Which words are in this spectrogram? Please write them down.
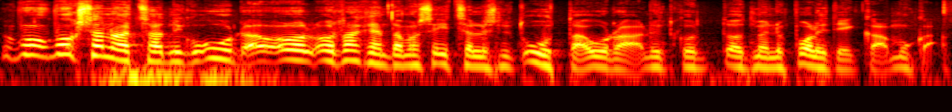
vo, voiko sanoa, että sä oot, niinku uud, oot rakentamassa itsellesi nyt uutta uraa, nyt kun oot mennyt politiikkaan mukaan?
